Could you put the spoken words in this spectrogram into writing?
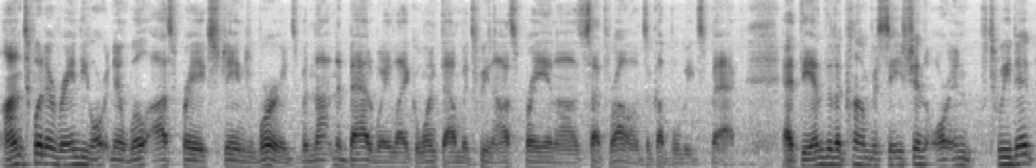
On Twitter, Randy Orton and Will Ospreay exchanged words, but not in a bad way like it went down between Ospreay and uh, Seth Rollins a couple weeks back. At the end of the conversation, Orton tweeted,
